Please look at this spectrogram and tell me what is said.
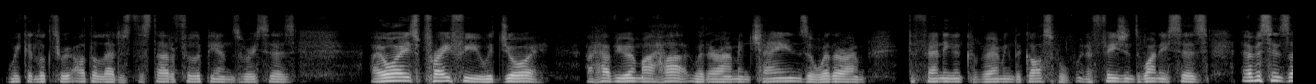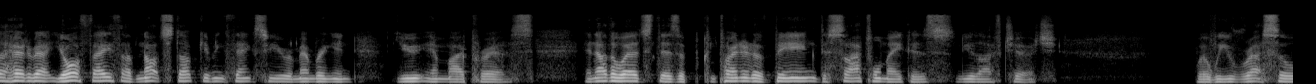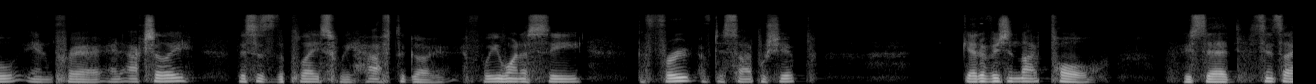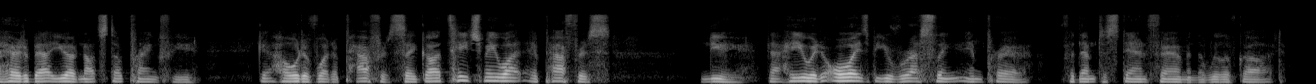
We could look through other letters, the start of Philippians, where he says, I always pray for you with joy. I have you in my heart, whether I'm in chains or whether I'm defending and confirming the gospel. In Ephesians 1, he says, Ever since I heard about your faith, I've not stopped giving thanks to you, remembering in you in my prayers. In other words, there's a component of being disciple makers, New Life Church, where we wrestle in prayer. And actually, this is the place we have to go. If we want to see the fruit of discipleship, get a vision like Paul who said, Since I heard about you, I've not stopped praying for you. Get hold of what Epaphras. Say, God, teach me what Epaphras knew, that he would always be wrestling in prayer for them to stand firm in the will of God.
